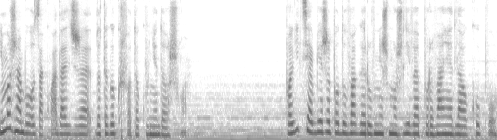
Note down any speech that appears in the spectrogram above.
nie można było zakładać, że do tego krwotoku nie doszło. Policja bierze pod uwagę również możliwe porwanie dla okupu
